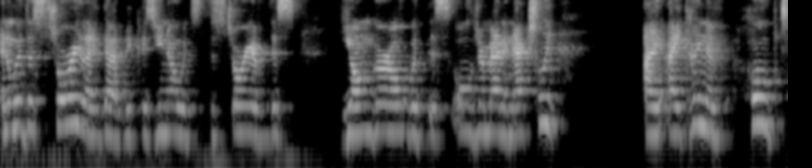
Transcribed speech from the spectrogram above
and with a story like that because you know it's the story of this young girl with this older man and actually i i kind of hoped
